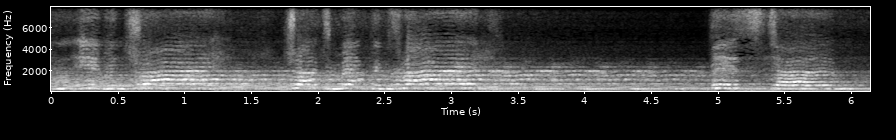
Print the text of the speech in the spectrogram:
didn't even try, tried to make things right this time.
